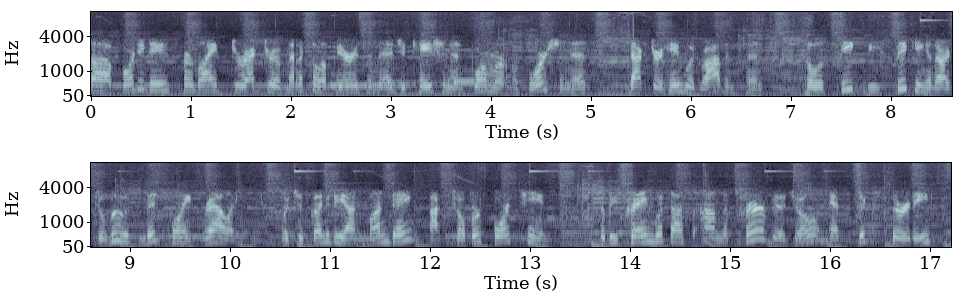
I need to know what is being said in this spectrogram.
uh, 40 Days for Life Director of Medical Affairs and Education and former abortionist, Dr. Haywood Robinson, will speak, be speaking at our Duluth Midpoint Rally, which is going to be on Monday, October 14th. He'll be praying with us on the prayer vigil at 6.30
